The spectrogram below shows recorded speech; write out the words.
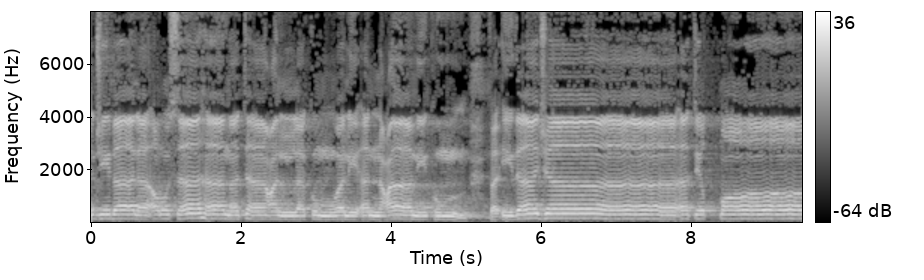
والجبال أرساها متاعا لكم ولأنعامكم فإذا جاءت الطامة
